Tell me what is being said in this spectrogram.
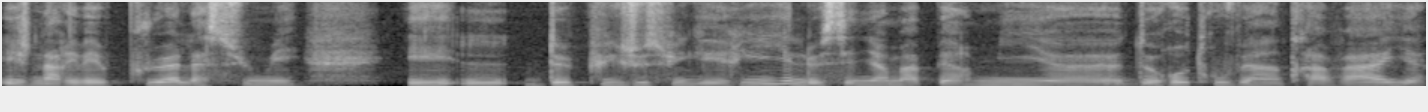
et je n'arrivais plus à l'assumer. Et depuis que je suis guérie, le Seigneur m'a permis euh, de retrouver un travail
